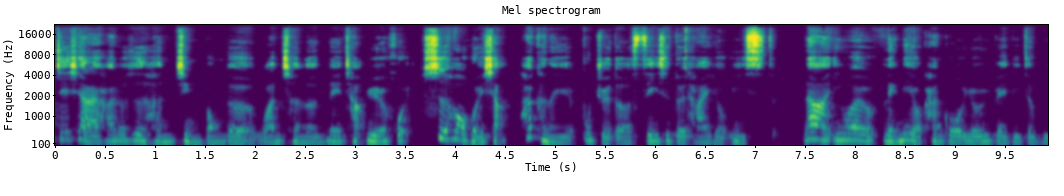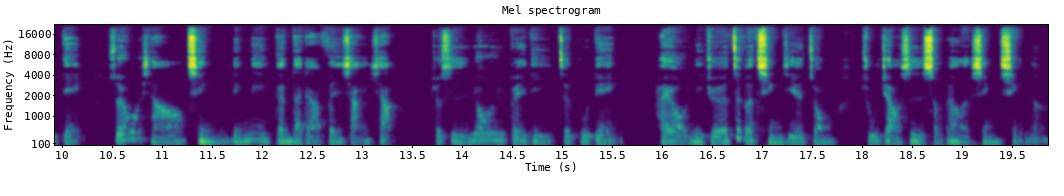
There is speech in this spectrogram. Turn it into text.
接下来他就是很紧绷的完成了那场约会。事后回想，他可能也不觉得 C 是对他有意思的。那因为林丽有看过《忧郁贝蒂》这部电影，所以我想要请林丽跟大家分享一下，就是《忧郁贝蒂》这部电影，还有你觉得这个情节中主角是什么样的心情呢？《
